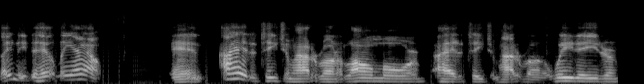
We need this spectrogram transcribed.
they need to help me out. And I had to teach them how to run a lawnmower. I had to teach them how to run a weed eater,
